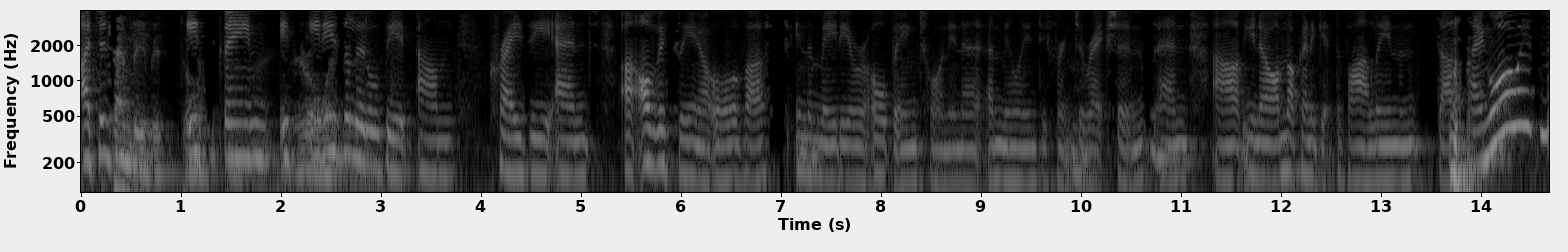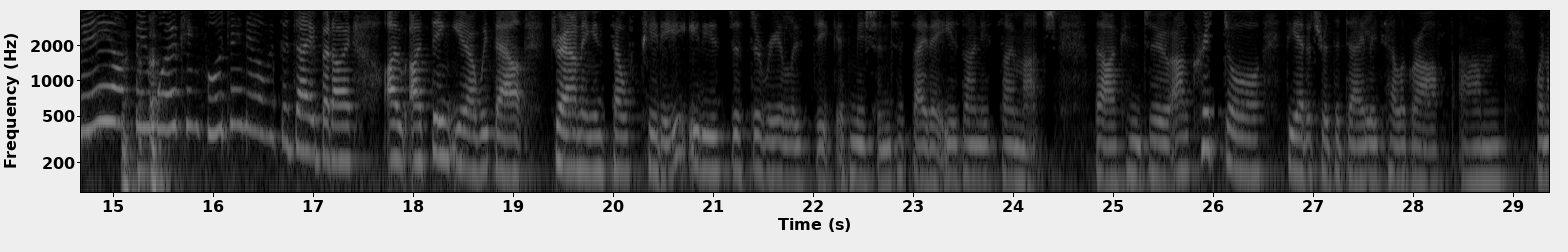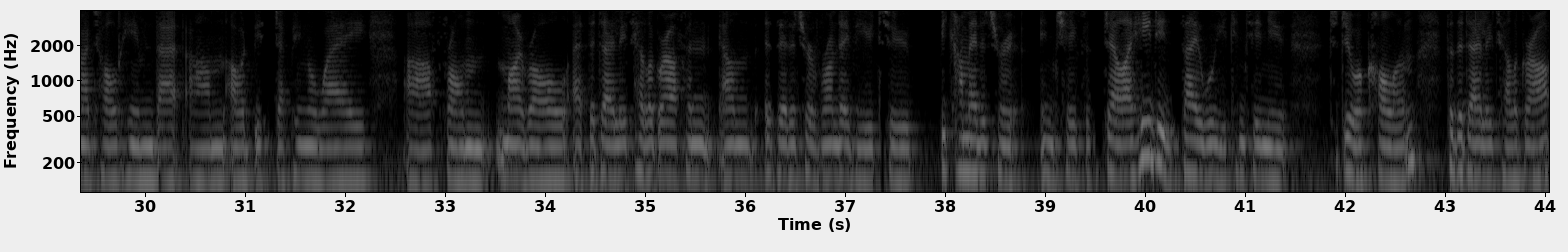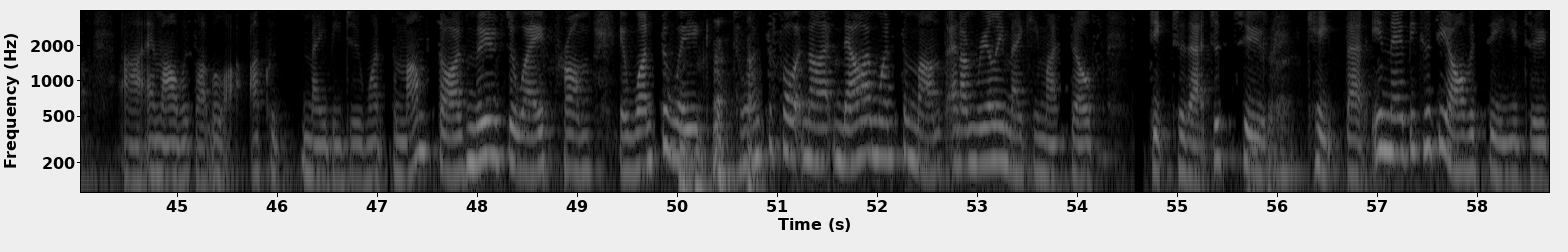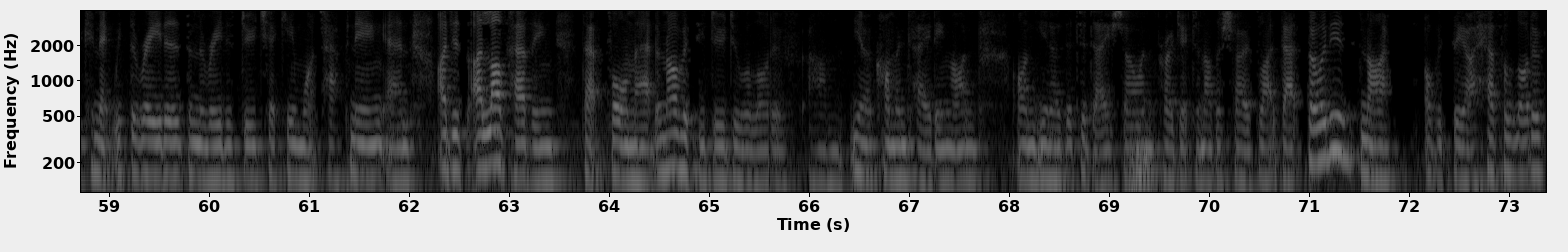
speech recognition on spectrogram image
I just can be a bit. daunting, it's been it's it is a little bit um, crazy. And uh, obviously, you know, all of us in the media are all being torn in a, a million different directions. And, uh, you know, I'm not going to get the violin and start saying, oh, it's me, I've been working 14 hours a day. But I, I, I think, you know, without drowning in self pity, it is just a realistic admission to say there is only so much that I can do. Um, Chris Dore, the editor of the Daily Telegraph, um, when I told him that um, I would be stepping away uh, from my role at the Daily Telegraph and um, as editor of Rendezview to become editor in chief of Stellar, he did say, Will you continue? To do a column for the Daily Telegraph. Uh, and I was like, well, I could maybe do once a month. So I've moved away from you know, once a week to once a fortnight. Now I'm once a month, and I'm really making myself stick to that just to okay. keep that in there because, you know, obviously you do connect with the readers and the readers do check in what's happening. And I just, I love having that format and obviously do do a lot of, um, you know, commentating on on you know the Today Show and Project and other shows like that. So it is nice. Obviously, I have a lot of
